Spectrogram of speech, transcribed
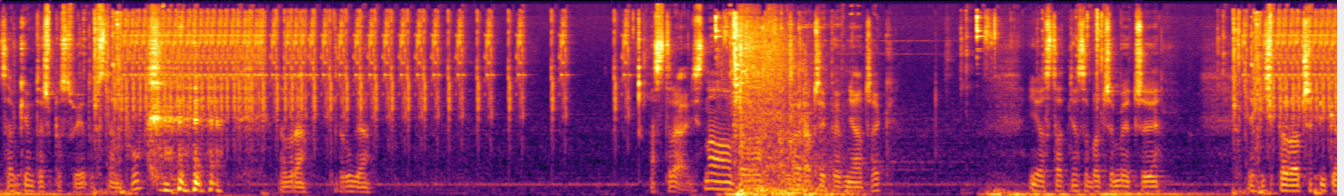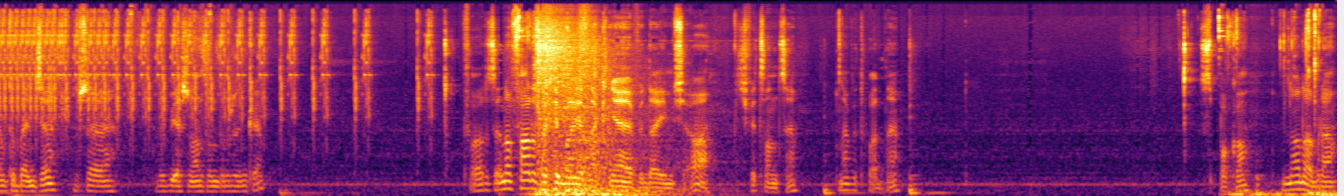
Całkiem też pasuje do wstępu. Dobra, druga. Astralis, no to, to raczej pewniaczek. I ostatnio zobaczymy, czy jakiś proroczy pikem to będzie, że wybierze nam tą drużynkę. Forze? No Forze chyba jednak nie, wydaje mi się. O, świecące. Nawet ładne. Spoko. No dobra.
